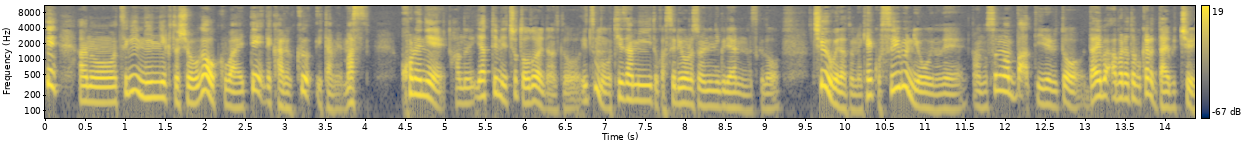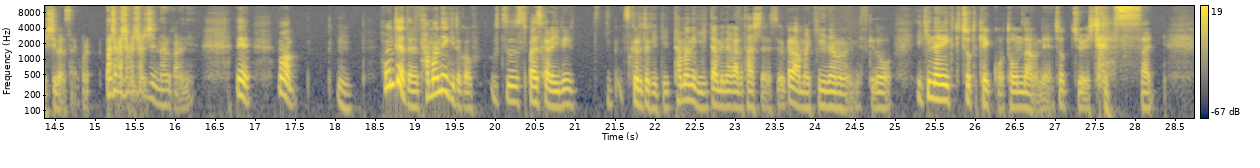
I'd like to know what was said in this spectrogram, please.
で、あのー、次にニンニクと生姜を加えて、で、軽く炒めます。これね、あの、やってみてちょっと驚いたんですけど、いつも刻みとかすりおろしのニンニクでやるんですけど、チューブだとね、結構水分量多いので、あの、そのままバッて入れると、だいぶ油飛ぶからだいぶ注意してください。これ、バチバチバチバチになるからね。で、まあ、うん。本当やったらね、玉ねぎとか普通スパイスから入れ、作る時って玉ねぎ炒めながら足したりするからあんまり気にならないんですけど、いきなり行くとちょっと結構飛んだので、ちょっと注意してください。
